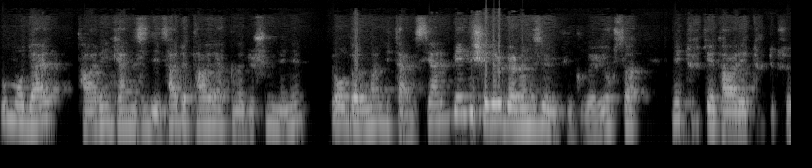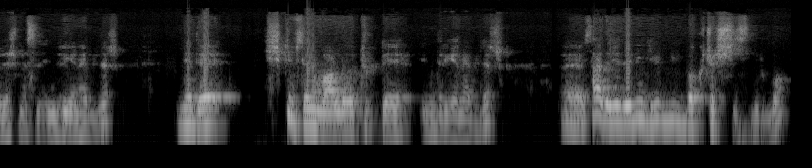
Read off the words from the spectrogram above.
bu model tarihin kendisi değil. Sadece tarih hakkında düşünmenin yollarından bir tanesi. Yani belli şeyleri görmemizi mümkün kılıyor. Yoksa ne Türkiye tarihi Türklük Sözleşmesi'ne indirgenebilir ne de hiç kimsenin varlığı Türklüğe indirgenebilir. Ee, sadece dediğim gibi bir bakış açısıdır bu.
